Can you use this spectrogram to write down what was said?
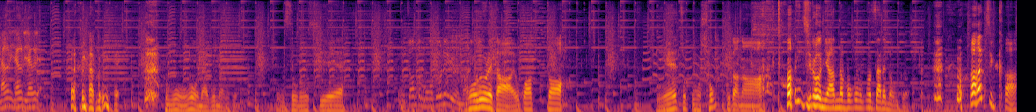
殴り殴り殴り。殴んない。もうもう殴んない。で恐ろしい。ちゃんと戻れるようになり戻れた。よかった。えー、ちょっともうショックだな。炭治郎にあんなボコボコされんの僕。マジか。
